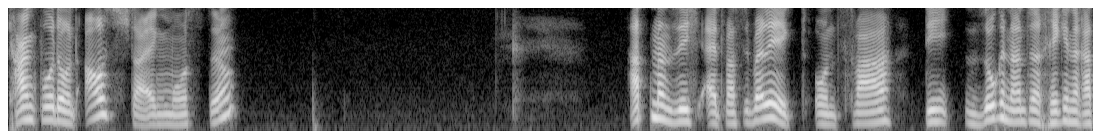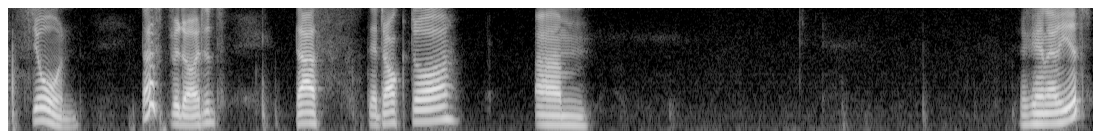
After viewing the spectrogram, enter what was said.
krank wurde und aussteigen musste, hat man sich etwas überlegt, und zwar die sogenannte Regeneration. Das bedeutet, dass der Doktor ähm, regeneriert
